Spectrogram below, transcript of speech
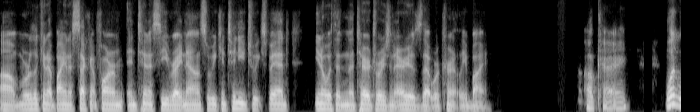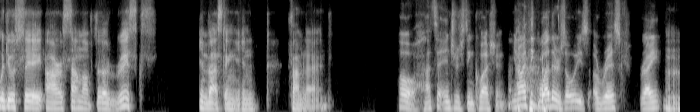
Um, we're looking at buying a second farm in Tennessee right now, and so we continue to expand, you know, within the territories and areas that we're currently buying. Okay, what would you say are some of the risks investing in farmland? Oh, that's an interesting question. You know, I think weather is always a risk, right? Mm-hmm.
